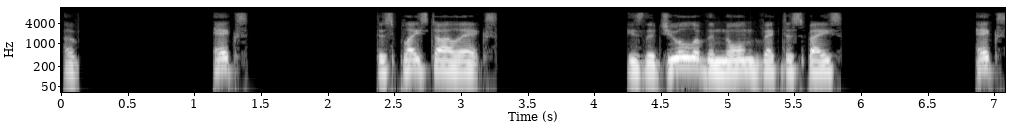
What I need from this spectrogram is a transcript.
of x display style x is the dual of the normed vector space x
